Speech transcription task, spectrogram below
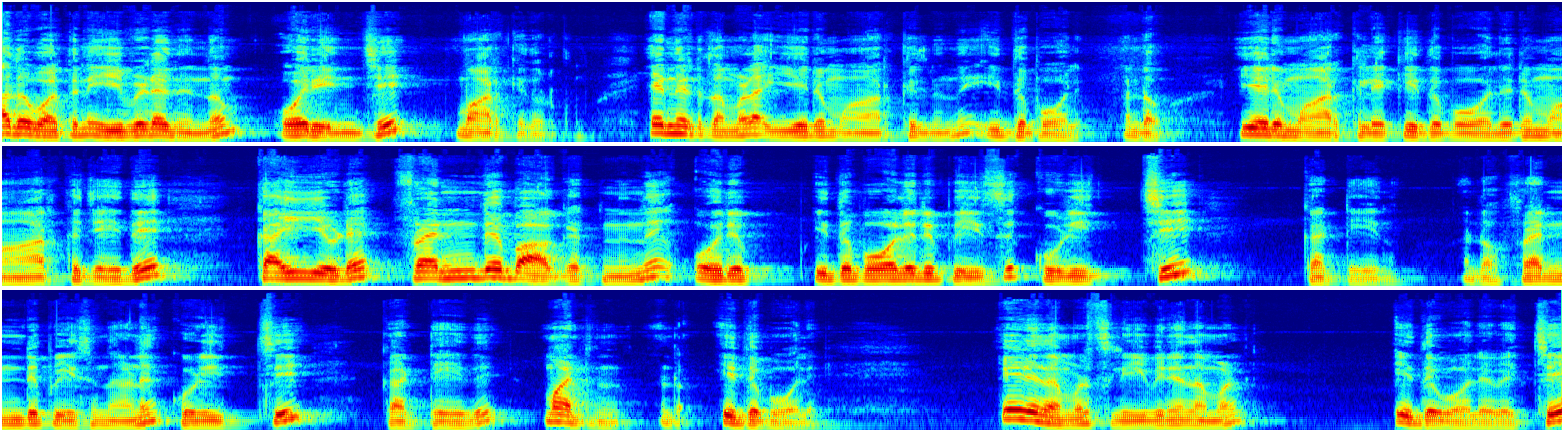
അതുപോലെ തന്നെ ഇവിടെ നിന്നും ഒരു ഇഞ്ച് മാർക്ക് ചെയ്ത് കൊടുക്കുന്നു. എന്നിട്ട് നമ്മൾ ഈ ഒരു മാർക്കിൽ നിന്ന് ഇതുപോലെ കണ്ടോ? ഈ ഒരു മാർക്കിലേക്ക് ഇതുപോലെ ഒരു മാർക്ക് ചെയ്ത് കൈയുടെ ഫ്രണ്ട് ഭാഗത്ത് നിന്ന് ഒരു ഇതുപോലൊരു പീസ് കുഴിച്ച് കട്ട് ചെയ്യുന്നു. കേട്ടോ ഫ്രണ്ട് പീസിൽ നിന്നാണ് കുഴിച്ച് കട്ട് ചെയ്ത് മാറ്റുന്നത്. കേട്ടോ ഇതുപോലെ. ഇനി നമ്മൾ സ്ലീവിനെ നമ്മൾ ഇതുപോലെ വെച്ച്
